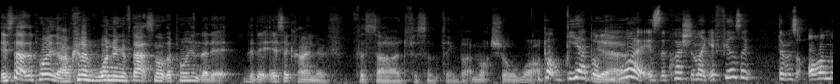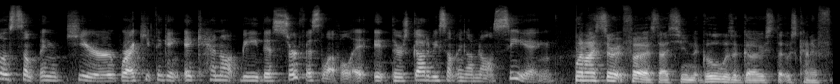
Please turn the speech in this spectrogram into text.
is that the point though? I'm kind of wondering if that's not the point that it that it is a kind of facade for something, but I'm not sure what. But yeah, but Yeah. what is the question? Like, it feels like there was almost something here where I keep thinking it cannot be this surface level. It, it there's got to be something I'm not seeing. when I saw it first, I assumed that Goole was a ghost that was kind of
